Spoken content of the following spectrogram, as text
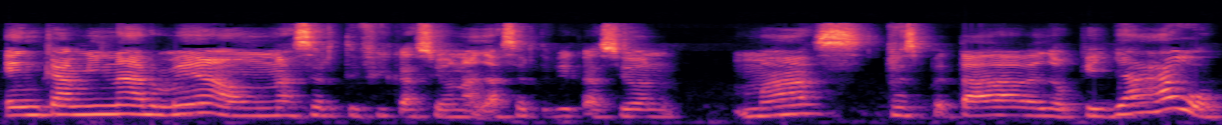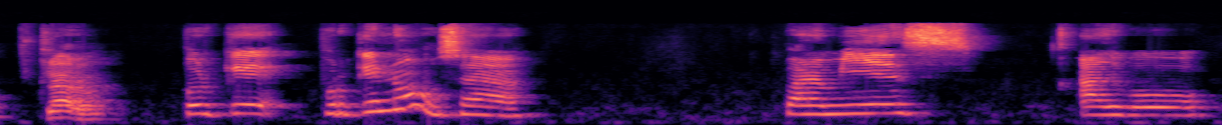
encaminarme a una certificación, a la certificación más respetada de lo que ya hago. Claro. Porque, ¿por qué no? O sea, para mí es algo,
